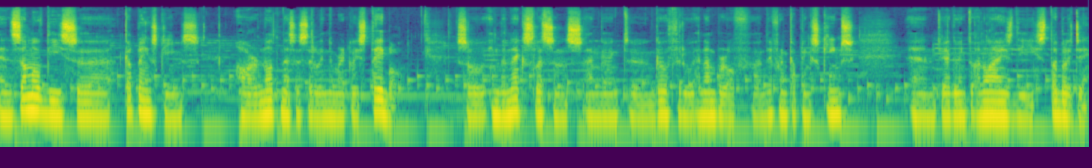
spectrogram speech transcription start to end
And some of these coupling schemes are not necessarily numerically stable. So in the next lessons I'm going to go through a number of different coupling schemes and we are going to analyze the stability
